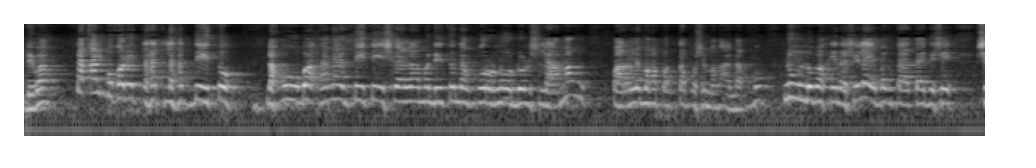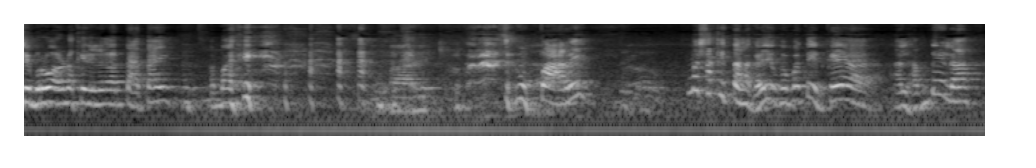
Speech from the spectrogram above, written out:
Di ba? Takalbo ka na lahat-lahat dito. Nakuba ka na, titiis ka lamang dito ng puro noodles lamang para lang makapagtapos sa mga anak mo. Nung lumaki na sila, ibang tatay ni si, si bro, ano na kinilalang tatay? Abay, Pare. sa kumpare. Masakit talaga yun, kapatid. Kaya, alhamdulillah,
